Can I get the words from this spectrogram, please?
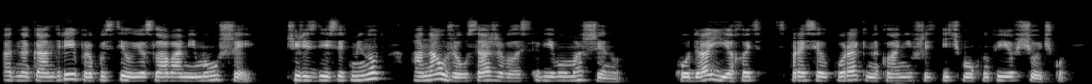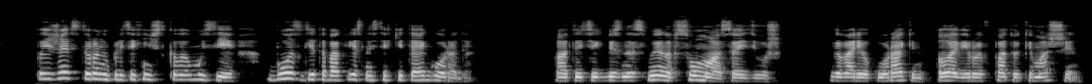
Однако Андрей пропустил ее слова мимо ушей. Через десять минут она уже усаживалась в его машину. «Куда ехать?» – спросил Куракин, наклонившись и чмокнув ее в щечку. «Поезжай в сторону Политехнического музея. Босс где-то в окрестностях Китая-города». «От этих бизнесменов с ума сойдешь», – говорил Куракин, лавируя в потоке машин.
